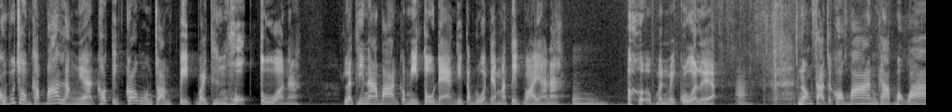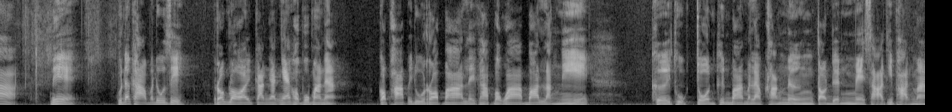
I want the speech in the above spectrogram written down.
คุณผู้ชมครับบ้านหลังเนี้ยเขาติดกล้องวงจรปิดไว้ถึง 6 ตัวนะ และที่หน้าบ้านก็มีตู้แดงที่ตำรวจเนี่ยมาติดไว้อะนะอืมเออมันไม่กลัวเลยอะค่ะน้องสาวเจ้าของบ้านครับบอกว่านี่ คุณนักข่าวมาดูสิ ร่องรอยการงัดแงะของพวกมันเนี่ยก็พาไปดูรอบบ้านเลยครับ บอกว่าบ้านหลังนี้ เคยถูกโจรขึ้นบ้านมาแล้วครั้งหนึ่ง ตอนเดือนเมษาที่ผ่านมา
